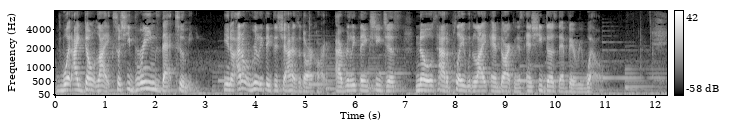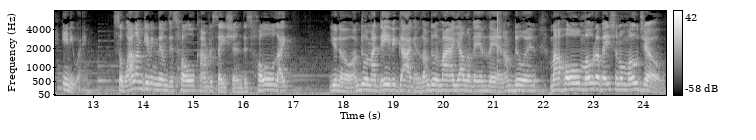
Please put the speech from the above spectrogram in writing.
what I don't like. So she brings that to me. You know, I don't really think this child has a dark heart. I really think she just knows how to play with light and darkness, and she does that very well. Anyway, so while I'm giving them this whole conversation, this whole like you know, I'm doing my David Goggins. I'm doing my Iyanla Vanzant, I'm doing my whole motivational mojo.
